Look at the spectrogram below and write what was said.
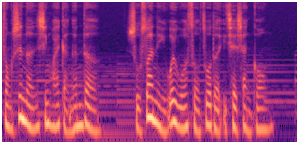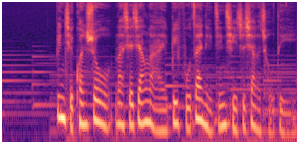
总是能心怀感恩的数算你为我所做的一切善功，并且宽恕那些将来必伏在你旌旗之下的仇敌，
